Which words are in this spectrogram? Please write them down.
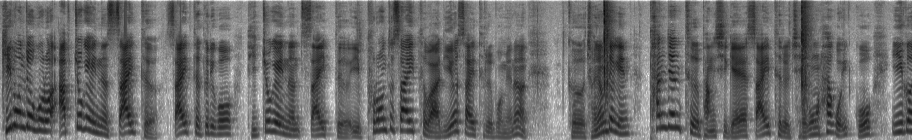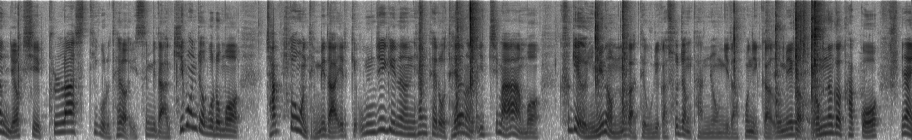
기본적으로 앞쪽에 있는 sight sight 그리고 뒤쪽에 있는 sight 이 front sight와 rear sight를 보면은 그 전형적인 탄젠트 방식의 sight를 제공을 하고 있고 이건 역시 플라스틱으로 되어 있습니다. 기본적으로 뭐 작동은 됩니다. 이렇게 움직이는 형태로 되어는 있지만 뭐 크게 의미는 없는 것 같아요. 우리가 수정탄용이다 보니까 의미가 없는 것 같고 그냥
